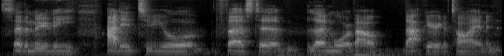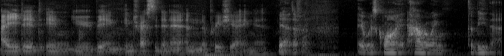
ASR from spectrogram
So the movie added to your thirst to learn more about that period of time and aided in you being interested in it and appreciating it. Yeah, definitely. It was quite harrowing to be there.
